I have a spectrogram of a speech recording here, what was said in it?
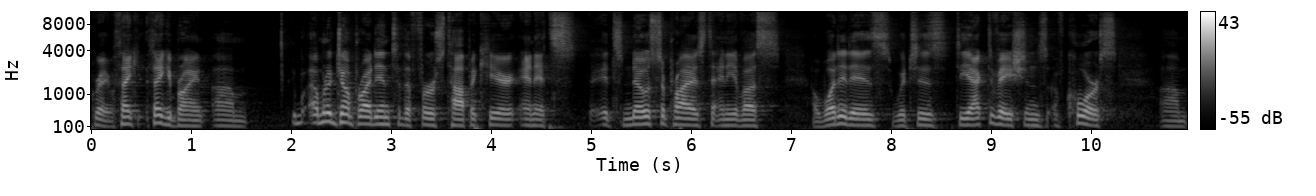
Great. Well, thank you, thank you, Bryant. Um, I'm going to jump right into the first topic here, and it's it's no surprise to any of us uh, what it is, which is deactivations, of course, um,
